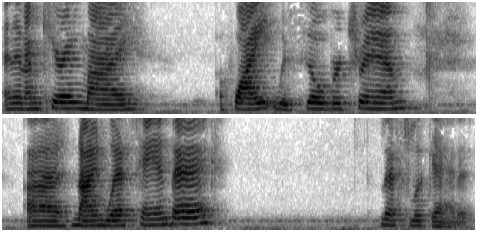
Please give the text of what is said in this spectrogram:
And then I'm carrying my white with silver trim uh, Nine West handbag. Let's look at it.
